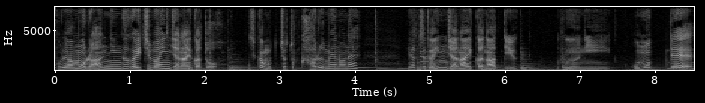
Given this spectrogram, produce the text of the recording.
これはもうランニングが一番いいんじゃないかと。しかもちょっと軽めのねやつがいいんじゃないかなっていう風に思って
